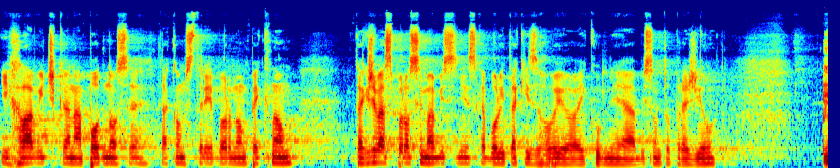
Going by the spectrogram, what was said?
ich hlavička na podnose, takom striebornom, peknom. Takže vás prosím, aby ste dneska boli takí zhoviví ku mne, aby som to prežil.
